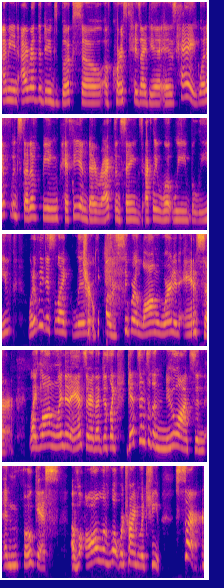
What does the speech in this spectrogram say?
I mean, I read the dude's book, so of course his idea is hey, what if instead of being pithy and direct and saying exactly what we believe, what if we just like live a super long worded answer? Like long winded answer that just like gets into the nuance and, and focus of all of what we're trying to achieve. Sir,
